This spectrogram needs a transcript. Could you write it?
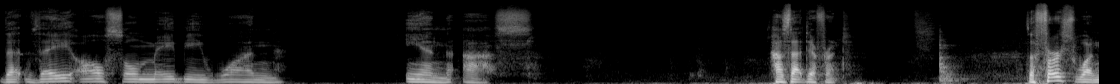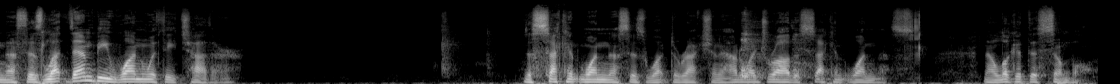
that they also may be one in us. How's that different? The first oneness is let them be one with each other. The second oneness is what direction? How do I draw the second oneness? Now look at this symbol.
